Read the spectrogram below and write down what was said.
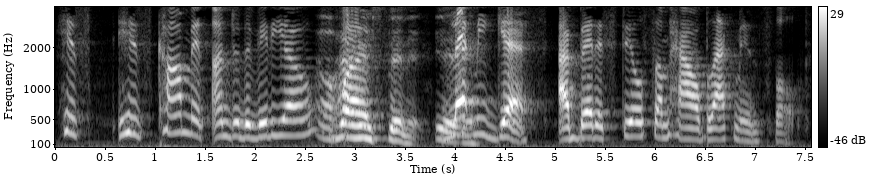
his his comment under the video Oh, was spin it? Yeah. let me guess. I bet it's still somehow black men's fault.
